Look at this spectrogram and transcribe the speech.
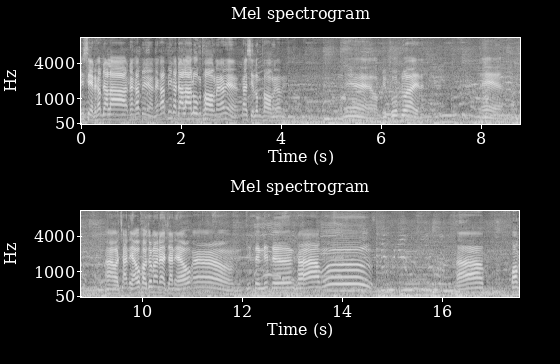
พิเศษนะครับดารานะครับเนี่ยนะครับนี่ก็ดาราลงทองนะครับเนี่ยกาฬสินธุ์ลงทองนะครับนี่เนี่ยออก YouTube ด้วยนะนี่อ้าวอาจารย์แอลเขาจังหน่อยนะอาจารย์แอลอ้าวนิดนึงนิดนึงครับเออครับออก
